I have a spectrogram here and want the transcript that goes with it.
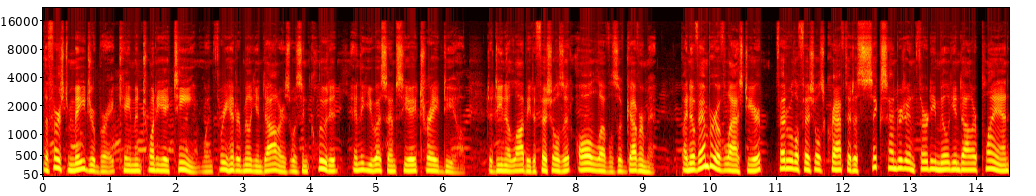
The first major break came in 2018 when $300 million was included in the USMCA trade deal. Dedina lobbied officials at all levels of government. By November of last year, federal officials crafted a $630 million plan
